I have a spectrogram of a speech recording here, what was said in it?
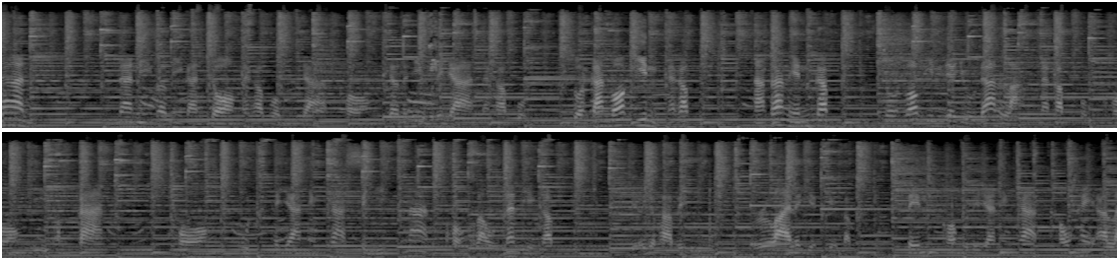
ด้านด้านนี้ก็มีการจองนะครับผมจากของเจ้าหน้าที่อุทยานนะครับผมส่วนการ walk in นะครับหากท่านเห็นครับโซน walk in จะอยู่ด้านหลังนะครับผมของที่ทำการของอุทยานแห่งชาติสีน่านของเรานั่นเองครับ เดี๋ยวจะพาไปดูรายละเอียดเกี่ยวกับเต็นท์ของอุทยานแห่งชาติเขาให้อะไร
